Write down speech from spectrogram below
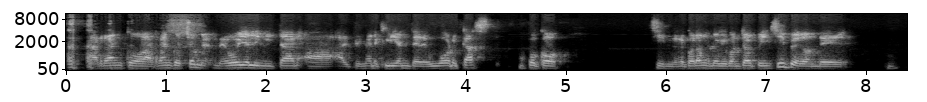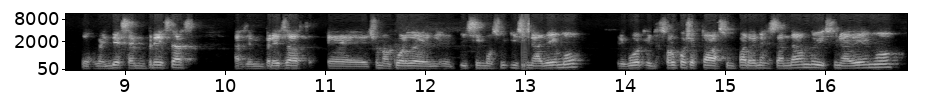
arranco, arranco yo, me, voy a limitar al primer cliente de WordCast, un poco, si recordamos lo que conté al principio, donde vos vendés a empresas, las empresas, eh, yo me acuerdo, hicimos, hice una demo, el, el software ya estaba hace un par de meses andando, hice una demo,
